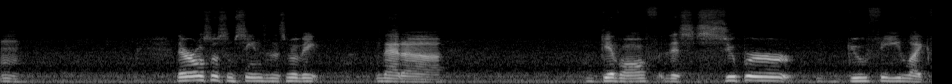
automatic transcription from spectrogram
Mm. There are also some scenes in this movie that uh, give off this super goofy, like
